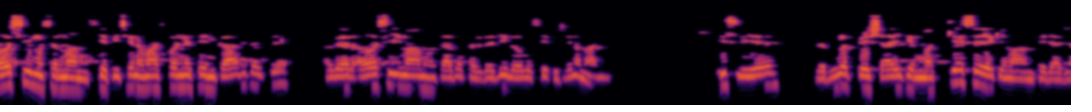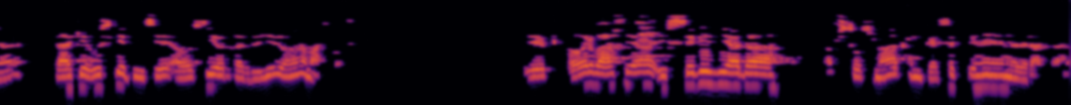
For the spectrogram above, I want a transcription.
اوسی مسلمان اس کے پیچھے نماز پڑھنے سے انکار کرتے، اگر اوسی امام ہوتا تو خزرجی لوگ اس کے پیچھے نماز نہیں پڑھتے۔ اس لیے ضرورت پیش آئی کہ مکے سے ایک امام بھیجا جائے تاکہ اس کے پیچھے اوسی اور خزرجی دونوں نماز پڑھ سکیں ایک اور واقعہ، اس سے بھی زیادہ افسوسناک ہم کہہ سکتے ہیں، نظر آتا ہے۔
